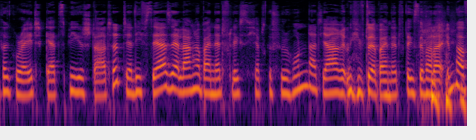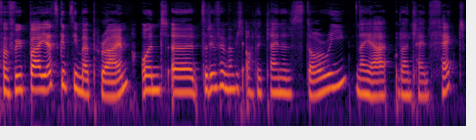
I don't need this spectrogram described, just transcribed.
The Great Gatsby gestartet. Der lief sehr, sehr lange bei Netflix. Ich habe das Gefühl, 100 Jahre lief der bei Netflix. Der war da immer verfügbar. Jetzt gibt es ihn bei Prime. Und äh, zu dem Film habe ich auch eine kleine Story, naja, oder einen kleinen Fact.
